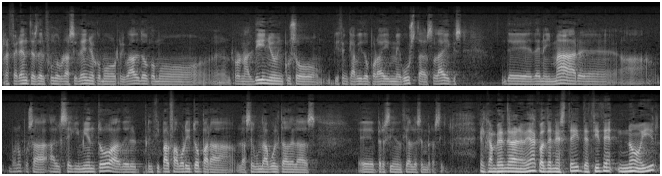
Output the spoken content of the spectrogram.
referentes del fútbol brasileño como Rivaldo, como eh, Ronaldinho, incluso dicen que ha habido por ahí me gustas, likes de, Neymar, eh, bueno, pues al seguimiento del principal favorito para la segunda vuelta de las eh, presidenciales en Brasil. El campeón de la NBA, Golden State, decide no ir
